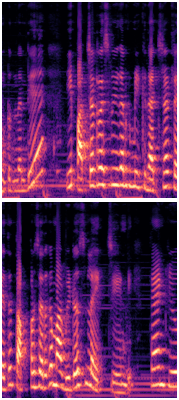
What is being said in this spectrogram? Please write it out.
ఉంటుందండి. ఈ పచ్చడి రెసిపీ కనుక మీకు నచ్చినట్లయితే తప్పనిసరిగా మా వీడియోస్ లైక్ చేయండి. Thank you.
